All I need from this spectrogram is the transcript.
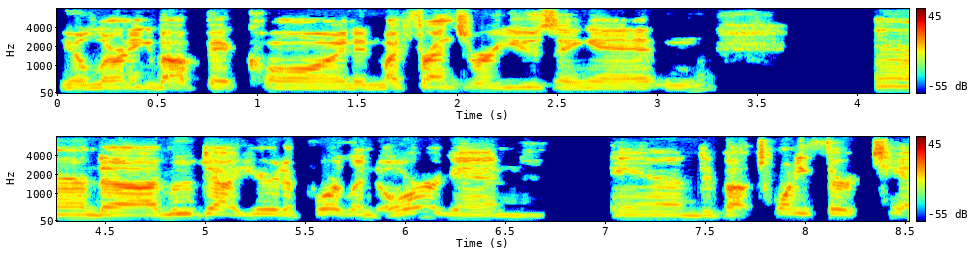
you know, learning about Bitcoin, and my friends were using it, and mm-hmm. and uh, I moved out here to Portland, Oregon, and about 2013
